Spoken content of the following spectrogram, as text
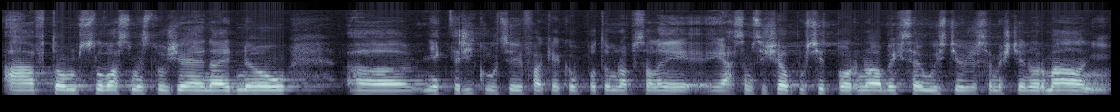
A v tom slova smyslu, že najednou Uh, někteří kluci fakt jako potom napsali, já jsem si šel pustit porno, abych se ujistil, že jsem ještě normální.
